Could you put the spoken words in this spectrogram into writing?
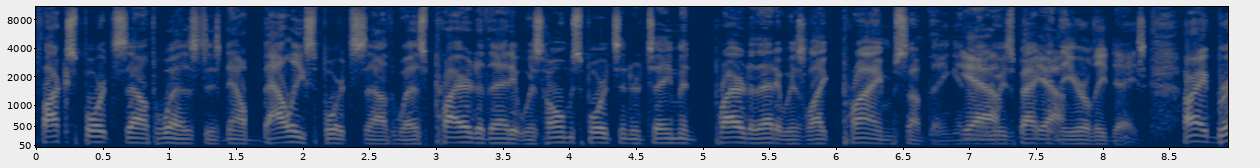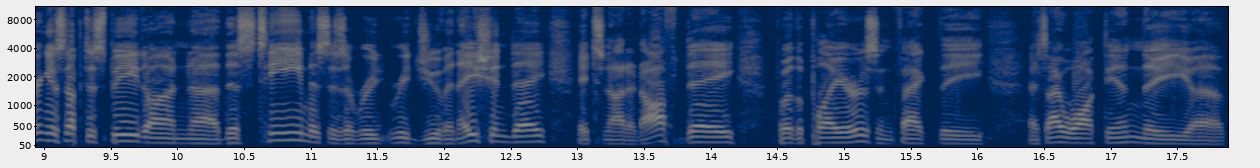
Fox Sports Southwest is now Bally Sports Southwest. Prior to that, it was Home Sports Entertainment. Prior to that, it was like Prime something. And yeah, it was back yeah. in the early days. All right, bring us up to speed on uh, this team. This is a re- rejuvenation day. It's not an off day for the players. In fact, the as I walked in, the uh,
